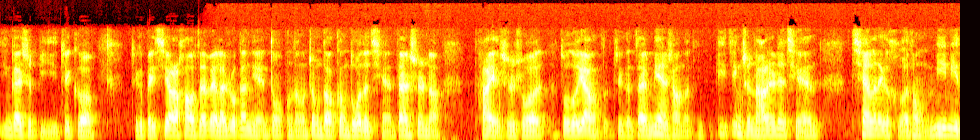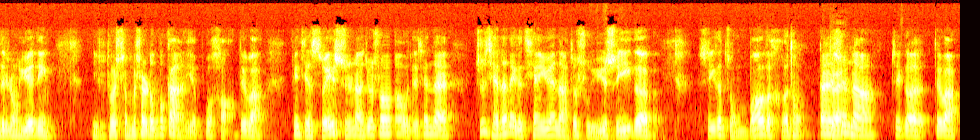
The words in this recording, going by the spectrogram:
应该是比这个这个北溪二号在未来若干年都能挣到更多的钱，但是呢。他也是说做做样子，这个在面上呢，你毕竟是拿了人家钱，签了那个合同，秘密的这种约定，你说什么事儿都不干也不好，对吧？并且随时呢，就是说，我觉得现在之前的那个签约呢，就属于是一个是一个总包的合同，但是呢，这个对吧？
